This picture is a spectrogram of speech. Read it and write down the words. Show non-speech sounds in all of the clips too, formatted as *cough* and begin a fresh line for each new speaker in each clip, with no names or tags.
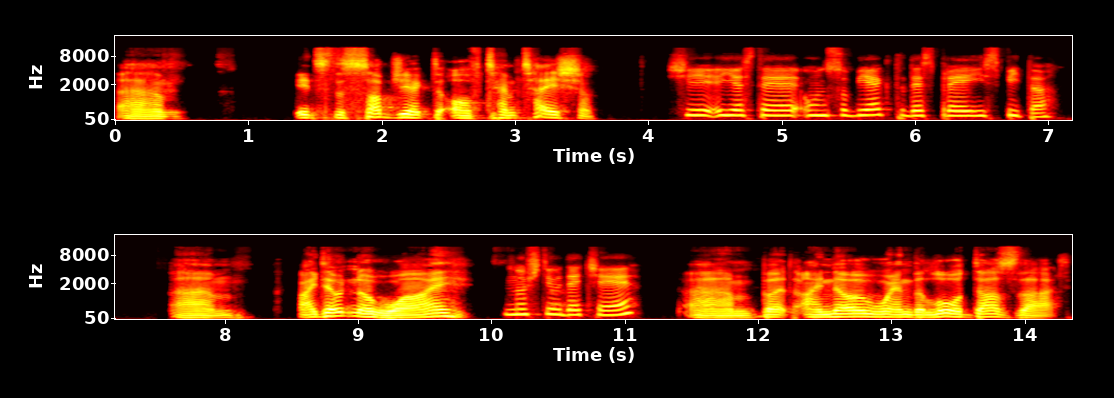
Um, it's the subject of temptation.
Și este un subiect despre ispită.
Um, I don't know why,
Nu știu de ce,
um, but I know when the Lord does that,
